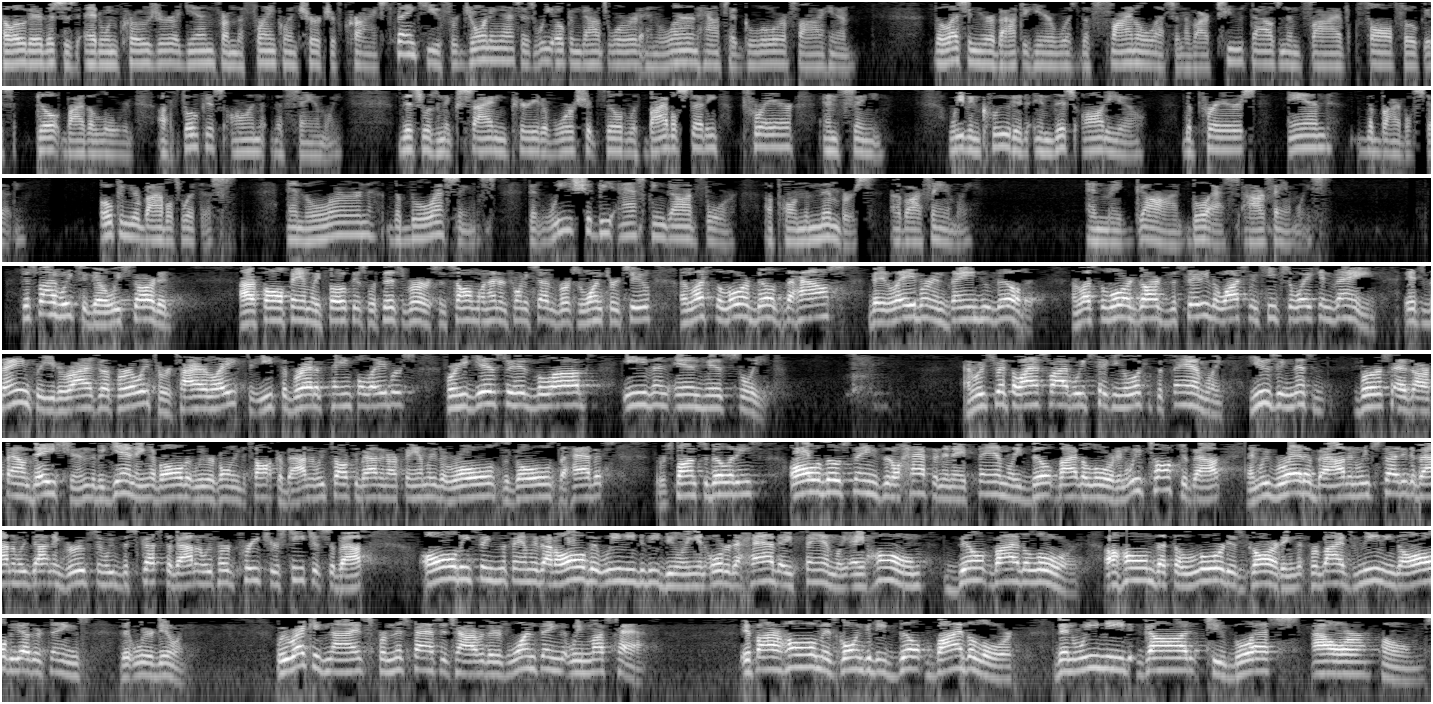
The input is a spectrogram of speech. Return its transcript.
Hello there, this is Edwin Crozier again from the Franklin Church of Christ. Thank you for joining us as we open God's Word and learn how to glorify Him. The lesson you're about to hear was the final lesson of our 2005 Fall Focus, Built by the Lord, a focus on the family. This was an exciting period of worship filled with Bible study, prayer, and singing. We've included in this audio the prayers and the Bible study open your Bibles with us and learn the blessings that we should be asking God for upon the members of our family. And may God bless our families. Just five weeks ago, we started our fall family focus with this verse in Psalm 127, verses 1 through 2. Unless the Lord builds the house, they labor in vain who build it. Unless the Lord guards the city, the watchman keeps awake in vain. It's vain for you to rise up early, to retire late, to eat the bread of painful labors, for he gives to his beloved even in his sleep. And we've spent the last five weeks taking a look at the family, using this verse as our foundation, the beginning of all that we were going to talk about. And we've talked about in our family the roles, the goals, the habits, the responsibilities, all of those things that will happen in a family built by the Lord. And we've talked about, and we've read about, and we've studied about, and we've gotten in groups, and we've discussed about, and we've heard preachers teach us about all these things in the family, about all that we need to be doing in order to have a family, a home built by the Lord. A home that the Lord is guarding, that provides meaning to all the other things that we're doing. We recognize from this passage, however, there's one thing that we must have. If our home is going to be built by the Lord, then we need God to bless our homes.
